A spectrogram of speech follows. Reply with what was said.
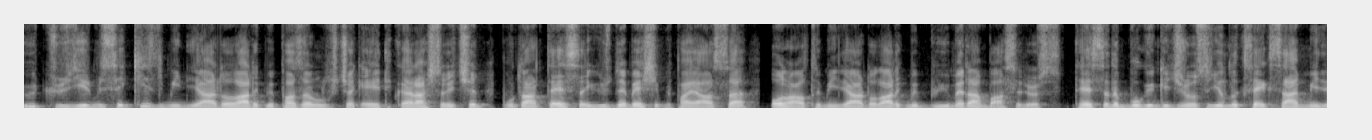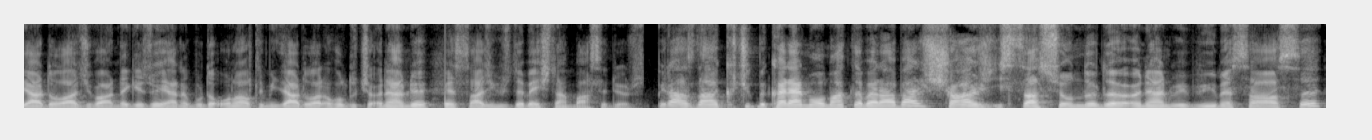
328 milyar dolarlık bir pazar oluşacak elektrikli araçlar için. Buradan Tesla %5'lik bir pay alsa 16 milyar dolarlık bir büyümeden bahsediyoruz. Tesla'nın bugünkü cirosu yıllık 80 milyar dolar civarında geziyor. Yani burada 16 milyar dolar oldukça önemli ve sadece %5'ten bahsediyoruz. Biraz daha küçük bir kalem olmakla beraber şarj istasyonları da önemli bir büyüme sahası.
